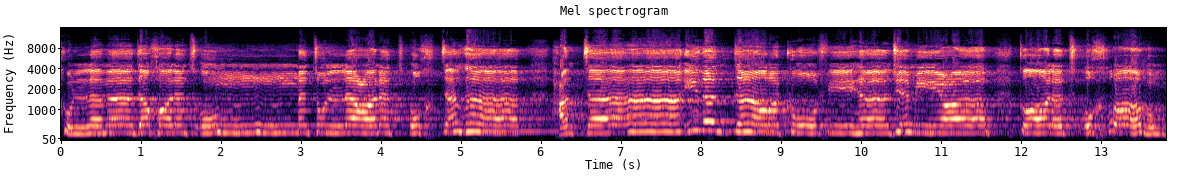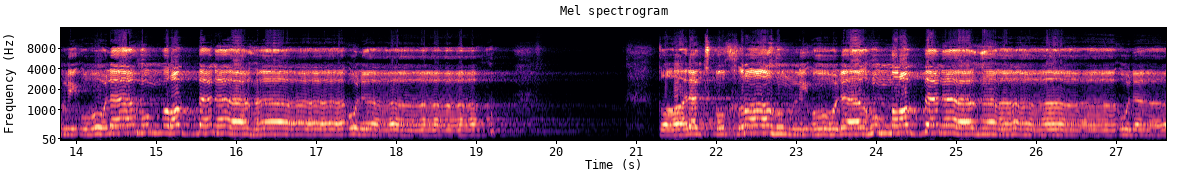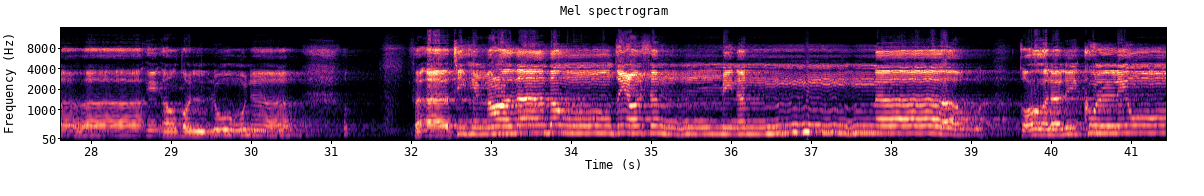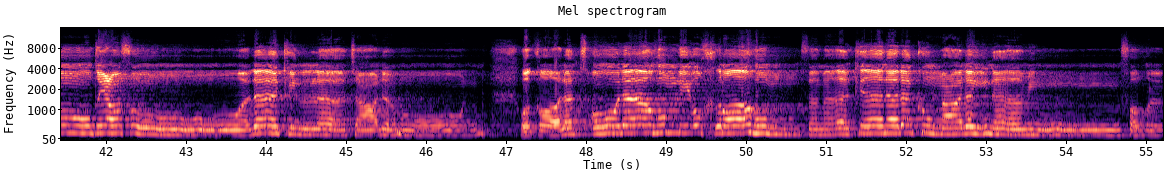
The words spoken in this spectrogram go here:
كلما دخلت أمة لعنت أختها حتى إذا اداركوا فيها جميعا قالت أخراهم لأولاهم ربنا هؤلاء. قالت أخراهم لأولاهم ربنا هؤلاء. أضلونا فآتهم عذابا ضعفا من النار. قال لكل ضعف ولكن لا تعلمون. وقالت أولاهم لأخراهم فما كان لكم علينا من فضل.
